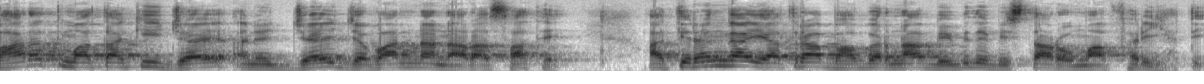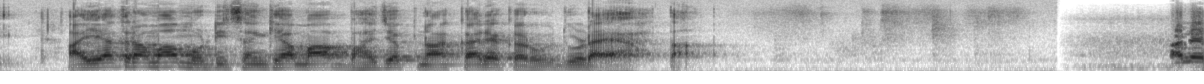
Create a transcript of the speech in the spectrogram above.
ભારત માતા કી જય અને જય જવાનના નારા સાથે આ તિરંગા યાત્રા ભાબરના વિવિધ વિસ્તારોમાં ફરી હતી. આ યાત્રામાં મોટી સંખ્યામાં ભાજપના કાર્યકરો જોડાયા હતા. અને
